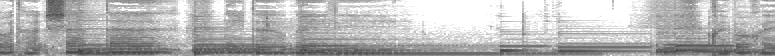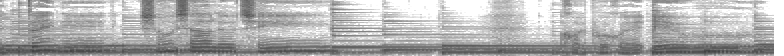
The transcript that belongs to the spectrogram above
如果他善待你的美丽，会不会对你？手下留情，会不会义无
